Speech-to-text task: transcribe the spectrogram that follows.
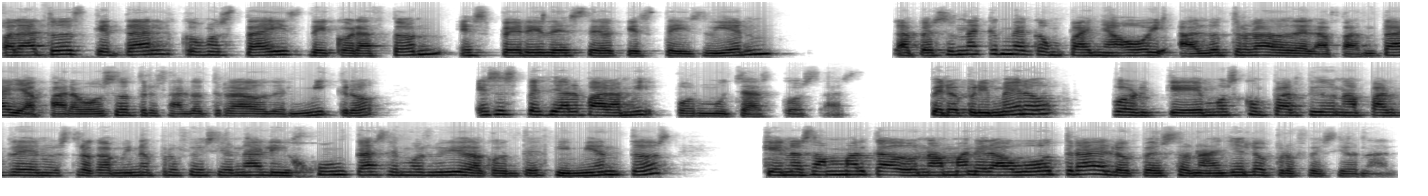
Hola a todos, ¿qué tal? ¿Cómo estáis? De corazón, espero y deseo que estéis bien. La persona que me acompaña hoy al otro lado de la pantalla, para vosotros al otro lado del micro, es especial para mí por muchas cosas. Pero primero porque hemos compartido una parte de nuestro camino profesional y juntas hemos vivido acontecimientos que nos han marcado de una manera u otra en lo personal y en lo profesional.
